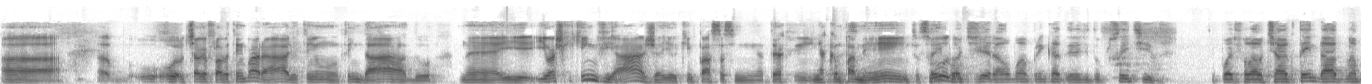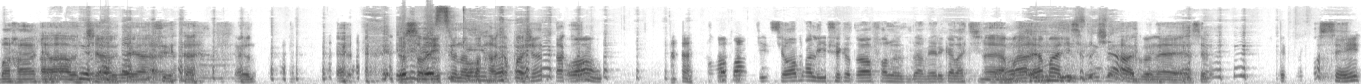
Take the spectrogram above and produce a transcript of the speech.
a- a- o, o Thiago e a Flávia tem baralho, tem, um, tem dado, né? E, e eu acho que quem viaja e quem passa assim até em acampamento, Isso aí tudo. pode gerar uma brincadeira de duplo sentido. Você pode falar, o Thiago tem dado na barraca. Ah, o né? Thiago tem a- eu, eu só entro na barraca pra jantar com Olha a malícia, olha a malícia que eu tava falando da América Latina. É, a é a malícia do Thiago, né? Você é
